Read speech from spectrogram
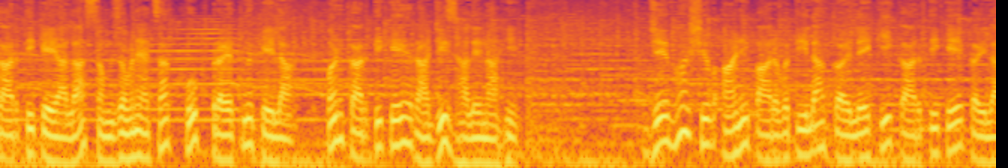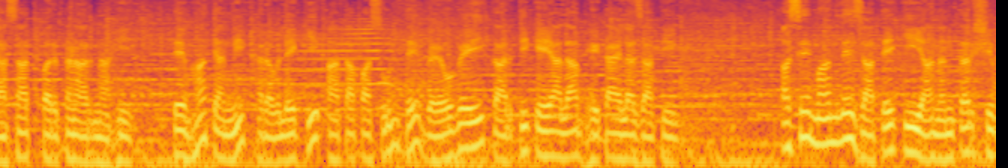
कार्तिकेयाला समजवण्याचा खूप प्रयत्न केला. पण कार्तिकेय राजी झाले नाही. जेव्हा शिव आणि पार्वतीला कळले की कार्तिकेय कैलासात परतणार नाही तेव्हा त्यांनी ठरवले की आतापासून ते वेळोवेळी कार्तिकेयाला भेटायला जातील. असे मानले जाते की यानंतर शिव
